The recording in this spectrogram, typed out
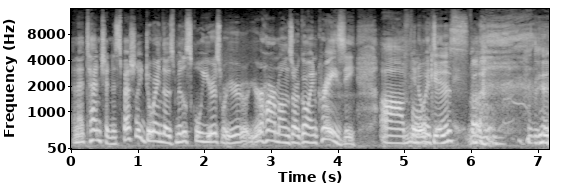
and attention, especially during those middle school years where your your hormones are going crazy. Um, you know, it's definitely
